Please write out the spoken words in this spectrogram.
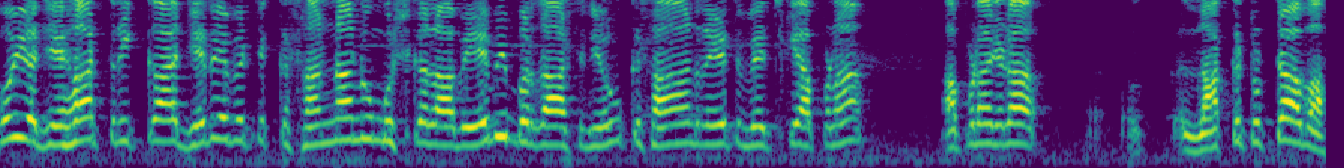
ਕੋਈ ਅਜਿਹਾ ਤਰੀਕਾ ਜਿਹਦੇ ਵਿੱਚ ਕਿਸਾਨਾਂ ਨੂੰ ਮੁਸ਼ਕਲ ਆਵੇ, ਇਹ ਵੀ ਬਰਦਾਸ਼ਤ ਨਹੀਂ ਹੋਊ। ਕਿਸਾਨ ਰੇਤ ਵੇਚ ਕੇ ਆਪਣਾ ਆਪਣਾ ਜਿਹੜਾ ਲੱਕ ਟੁੱਟਾ ਵਾ,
